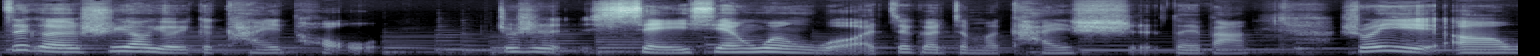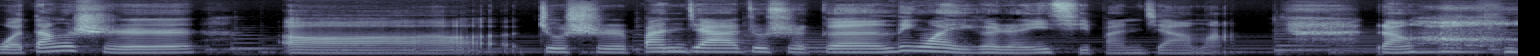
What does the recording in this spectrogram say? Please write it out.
这个需要有一个开头。就是谁先问我这个怎么开始，对吧？所以呃，我当时呃就是搬家，就是跟另外一个人一起搬家嘛。然后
